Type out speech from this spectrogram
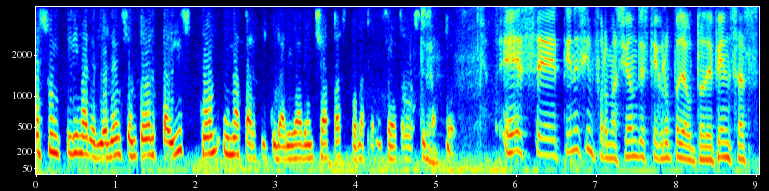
es un clima de violencia en todo el país con una particularidad en Chiapas por la presencia de todos los actores. Es, eh, ¿Tienes información de este grupo de autodefensas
